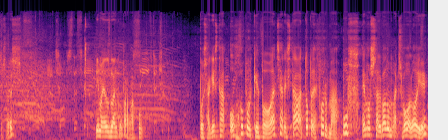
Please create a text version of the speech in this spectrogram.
Eso es. Y maillot blanco para Hook. Pues aquí está, ojo porque Pogachar estaba a tope de forma. Uf, hemos salvado un match ball hoy, ¿eh?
